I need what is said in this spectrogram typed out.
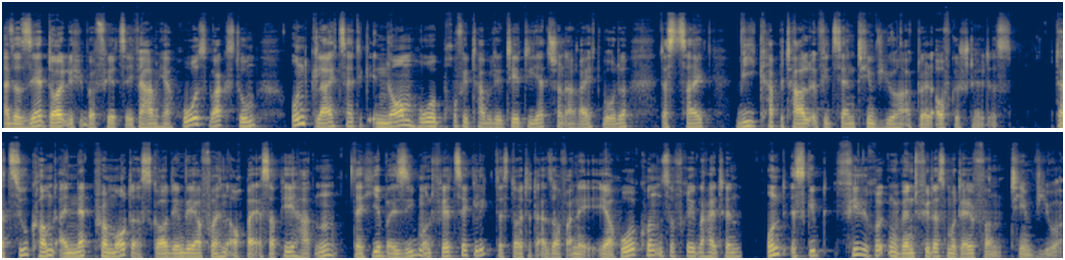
Also sehr deutlich über 40. Wir haben hier hohes Wachstum und gleichzeitig enorm hohe Profitabilität, die jetzt schon erreicht wurde. Das zeigt, wie kapitaleffizient TeamViewer aktuell aufgestellt ist. Dazu kommt ein Net Promoter Score, den wir ja vorhin auch bei SAP hatten, der hier bei 47 liegt. Das deutet also auf eine eher hohe Kundenzufriedenheit hin. Und es gibt viel Rückenwind für das Modell von TeamViewer.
